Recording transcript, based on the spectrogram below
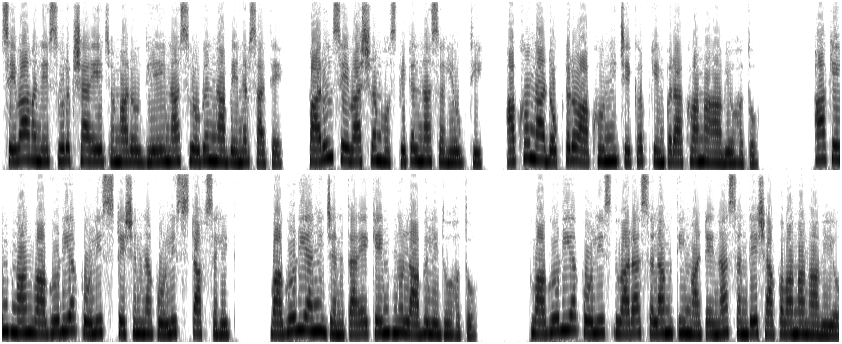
સેવા અને સુરક્ષા એ જ અમારો ધ્યેયના સ્લોગનના બેનર સાથે પારુલ સેવાશ્રમ હોસ્પિટલના સહયોગથી આંખોના ડોક્ટરો આંખોની ચેકઅપ કેમ્પ રાખવામાં આવ્યો હતો. આ કેમ્પમાં વાઘોડિયા પોલીસ સ્ટેશનના પોલીસ સ્ટાફ સહિત વાઘોડિયાની જનતાએ કેમ્પનો લાભ લીધો હતો. વાઘોડિયા પોલીસ દ્વારા સલામતી માટેના સંદેશ આપવામાં આવ્યો,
